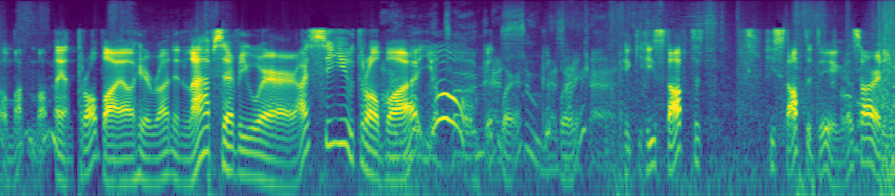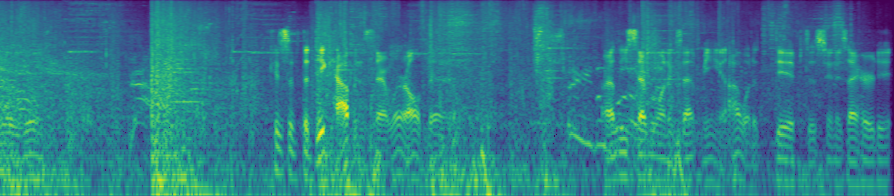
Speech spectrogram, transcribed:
Yo, my, my man Thrallbot out here running laps everywhere. I see you, Thrallbot. Yo, good work, good work. He, he stopped the, he stopped the dig. That's already really good. Because if the dig happens there, we're all dead. Or at least everyone except me. I would have dipped as soon as I heard it.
